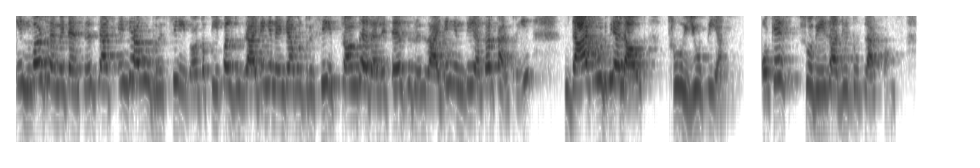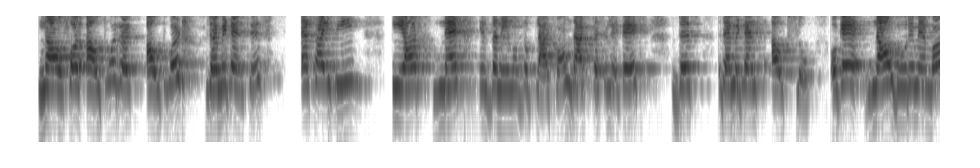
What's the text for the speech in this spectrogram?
inward remittances that India would receive or the people residing in India would receive from their relatives residing in the other country that would be allowed through UPI. Okay, so these are the two platforms. Now, for outward outward remittances, SIB ER Net is the name of the platform that facilitates this remittance outflow. Okay, now do remember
